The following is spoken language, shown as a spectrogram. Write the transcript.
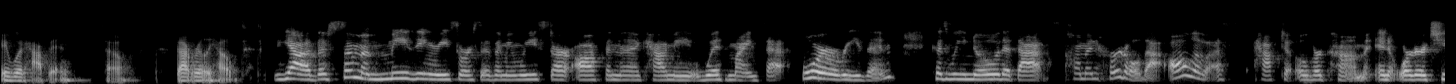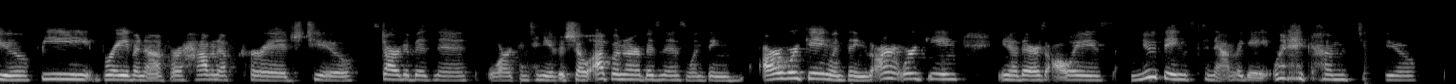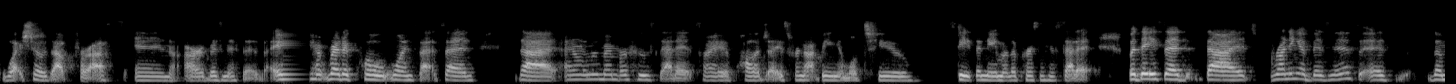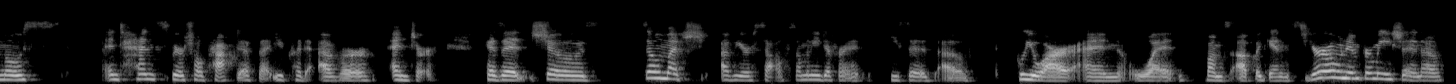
it would happen. So that really helped. Yeah, there's some amazing resources. I mean, we start off in the academy with mindset for a reason because we know that that's common hurdle that all of us have to overcome in order to be brave enough or have enough courage to start a business or continue to show up in our business when things are working, when things aren't working. You know, there's always new things to navigate when it comes to what shows up for us in our businesses. I read a quote once that said that I don't remember who said it, so I apologize for not being able to state the name of the person who said it, but they said that running a business is the most intense spiritual practice that you could ever enter because it shows so much of yourself, so many different pieces of who you are and what bumps up against your own information of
